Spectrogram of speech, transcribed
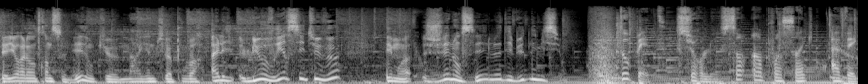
D'ailleurs, elle est en train de sonner, donc euh, Marianne, tu vas pouvoir aller lui ouvrir si tu veux. Et moi, je vais lancer le début de l'émission. Topette sur le 101.5 avec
